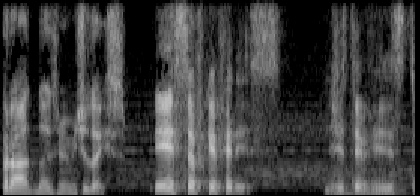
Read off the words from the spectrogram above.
pra 2022. Esse eu fiquei feliz de ter visto.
